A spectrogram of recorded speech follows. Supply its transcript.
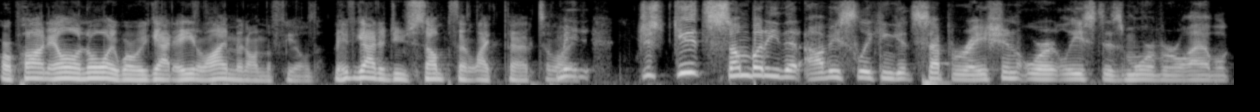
or upon Illinois, where we've got eight linemen on the field, they've got to do something like that to like. I mean, just get somebody that obviously can get separation or at least is more of a reliable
